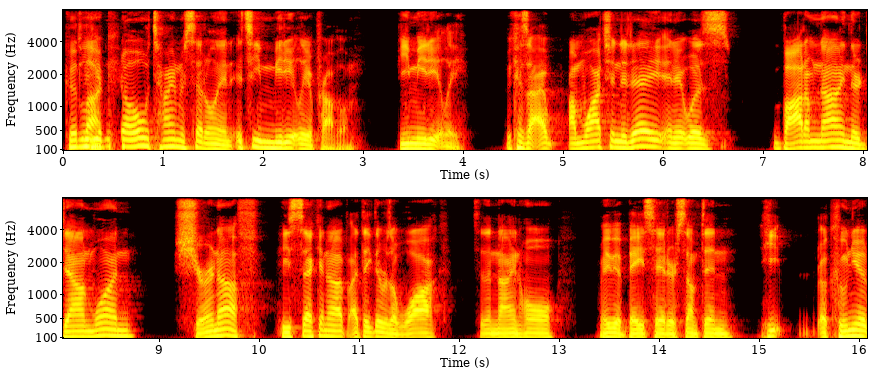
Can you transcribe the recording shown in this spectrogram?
good You luck. have no time to settle in. It's immediately a problem. Immediately. Because I, I'm watching today and it was bottom nine. They're down one. Sure enough, he's second up. I think there was a walk to the nine hole, maybe a base hit or something. He Acuña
